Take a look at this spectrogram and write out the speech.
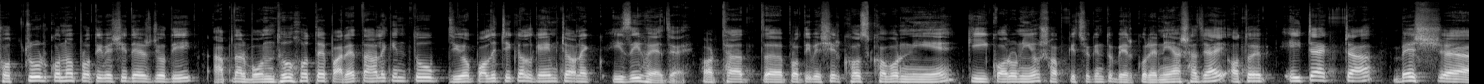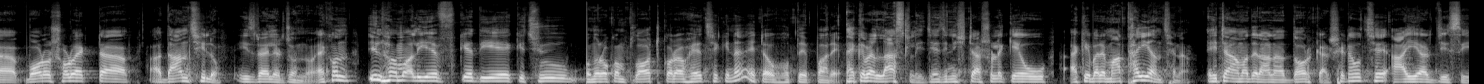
শত্রুর কোনো প্রতিবেশী দেশ যদি আপনার বন্ধু হতে পারে, তাহলে কিন্তু জিও পলিটিক্যাল গেমটা অনেক ইজি হয়ে যায়। অর্থাৎ প্রতিবেশীর খোঁজ খবর নিয়ে কি করণীয় সব কিছু কিন্তু বের করে নিয়ে আসা যায়। অতএব এইটা একটা বেশ বড় সড়ো একটা দান ছিল ইসরায়েলের জন্য। এখন ইলহাম আলিয়েভকে দিয়ে কিছু কোনোরকম প্লট করা হয়েছে কিনা, এটাও হতে পারে। একেবারে লাস্টলি যে জিনিসটা আসলে কেউ একেবারে মাথায় আনছে না, এটা আমাদের আনা দরকার, সেটা হচ্ছে আইআরজিসি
